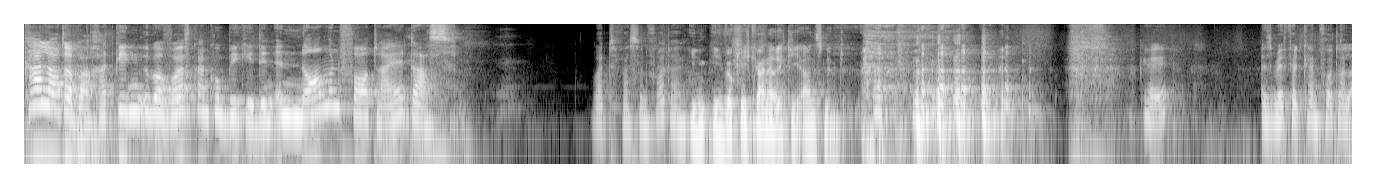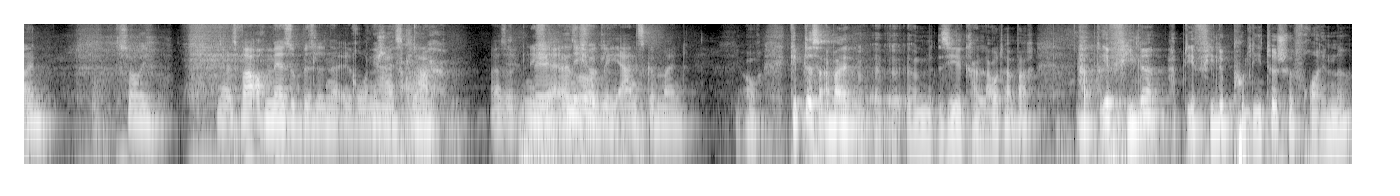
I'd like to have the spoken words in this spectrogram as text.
Karl Lauterbach hat gegenüber Wolfgang Kubicki den enormen Vorteil, dass Was, was für ein Vorteil. Ihn, ihn wirklich keiner richtig ernst nimmt. okay. Also mir fällt kein Vorteil ein. Sorry. Ja, es war auch mehr so ein bisschen eine ironische Ja, ist Frage. klar. Also nicht, Nee, also- nicht wirklich ernst gemeint. Auch. Gibt es aber, äh, äh, ähm, siehe Karl Lauterbach, habt ihr viele, habt ihr viele politische Freunde?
